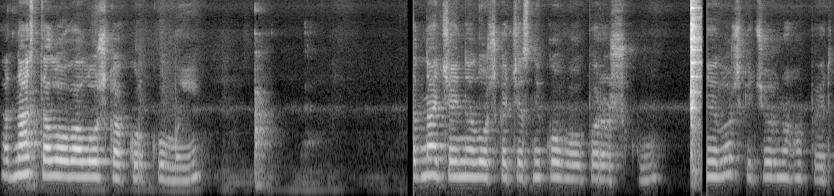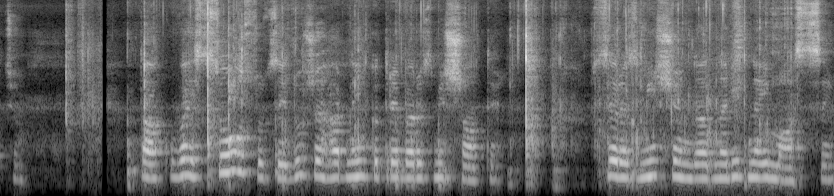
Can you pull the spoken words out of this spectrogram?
Одна столова ложка куркуми. Одна чайна ложка чесникового порошку. ложки чорного перцю. Так, весь соус цей дуже гарненько треба розмішати. Все розмішуємо до однорідної маси.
